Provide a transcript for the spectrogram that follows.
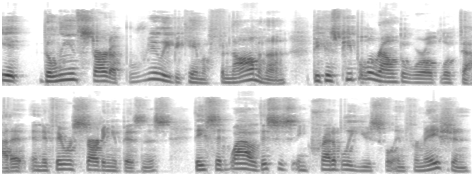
it the Lean Startup really became a phenomenon because people around the world looked at it, and if they were starting a business, they said, "Wow, this is incredibly useful information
